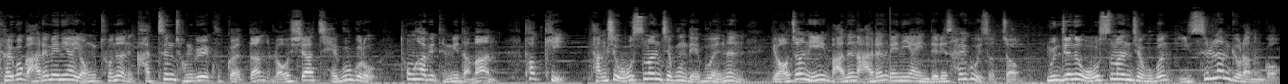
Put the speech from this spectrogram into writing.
결국 아르메니아 영토는 같은 정교회 국가였던 러시아 제국으로 통합이 됩니다만 터키, 당시 오스만 제국 내부에는 여전히 많은 아르메니아인들이 살고 있었죠. 문제는 오스만 제국은 이슬람교라는 거.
